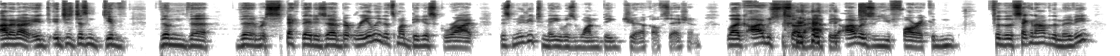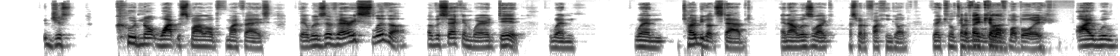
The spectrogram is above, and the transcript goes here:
I don't know. It it just doesn't give them the the respect they deserve. But really, that's my biggest gripe. This movie to me was one big jerk off session. Like I was so happy. I was euphoric for the second half of the movie. Just could not wipe the smile off my face. There was a very slither of a second where it did when when Tobey got stabbed, and I was like, I swear to fucking god, they killed Tobey. If they kill alive, off my boy. I will.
